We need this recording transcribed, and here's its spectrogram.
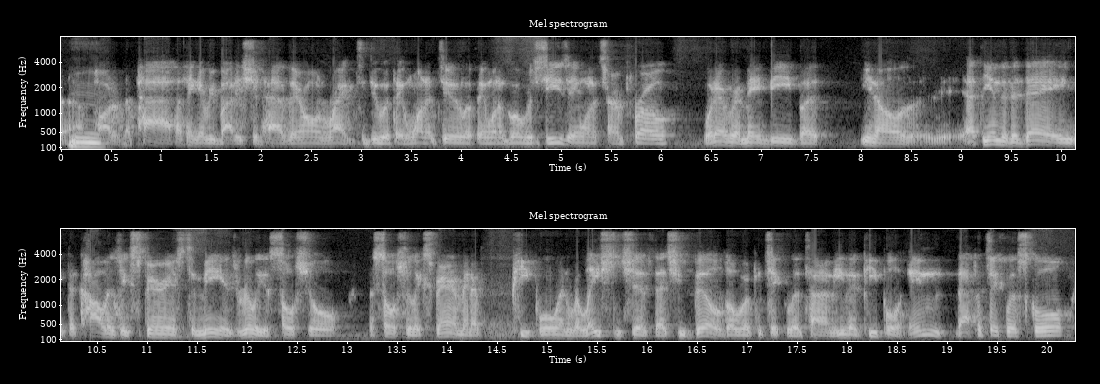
uh, mm. part of the path. I think everybody should have their own right to do what they want to do. If they want to go overseas, they want to turn pro, whatever it may be. But you know, at the end of the day, the college experience to me is really a social a social experiment of people and relationships that you build over a particular time, either people in that particular school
